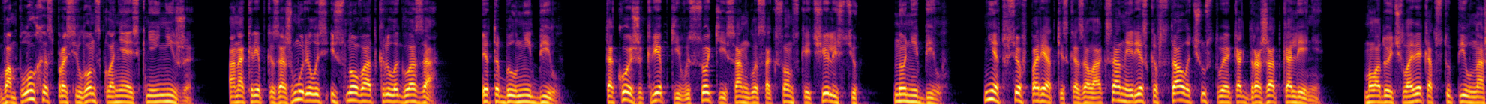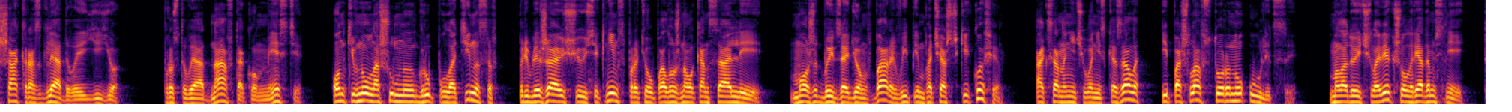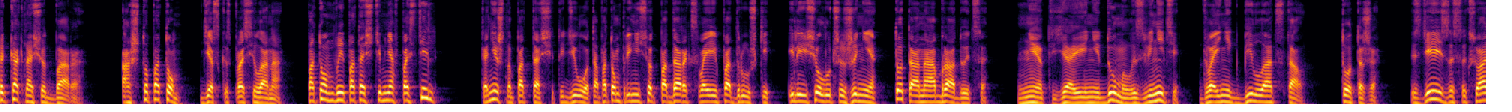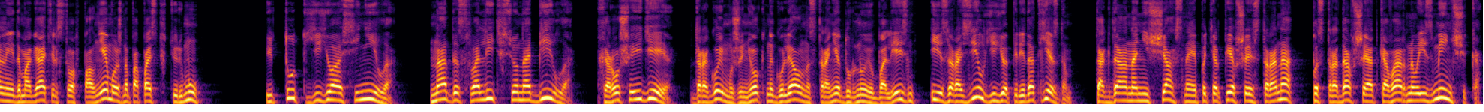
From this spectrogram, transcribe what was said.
«Вам плохо?» — спросил он, склоняясь к ней ниже. Она крепко зажмурилась и снова открыла глаза. Это был не Билл. Такой же крепкий, высокий, с англосаксонской челюстью, но не Билл. «Нет, все в порядке», — сказала Оксана и резко встала, чувствуя, как дрожат колени. Молодой человек отступил на шаг, разглядывая ее. «Просто вы одна в таком месте». Он кивнул на шумную группу латиносов, приближающуюся к ним с противоположного конца аллеи.«Может быть, зайдем в бар и выпьем по чашечке кофе?» Оксана ничего не сказала и пошла в сторону улицы. Молодой человек шел рядом с ней. «Так как насчет бара?» «А что потом?» — дерзко спросила она. «Потом вы потащите меня в постель?» «Конечно, потащит, идиот, а потом принесет подарок своей подружке или еще лучше жене. То-то она обрадуется». «Нет, я и не думал, извините». Двойник Билла отстал. То-то же. Здесь за сексуальные домогательства вполне можно попасть в тюрьму. И тут ее осенило. Надо свалить все на Билла. Хорошая идея. Дорогой муженек нагулял на стороне дурную болезнь и заразил ее перед отъездом. Тогда она несчастная, потерпевшая сторона, пострадавшая от коварного изменщика.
